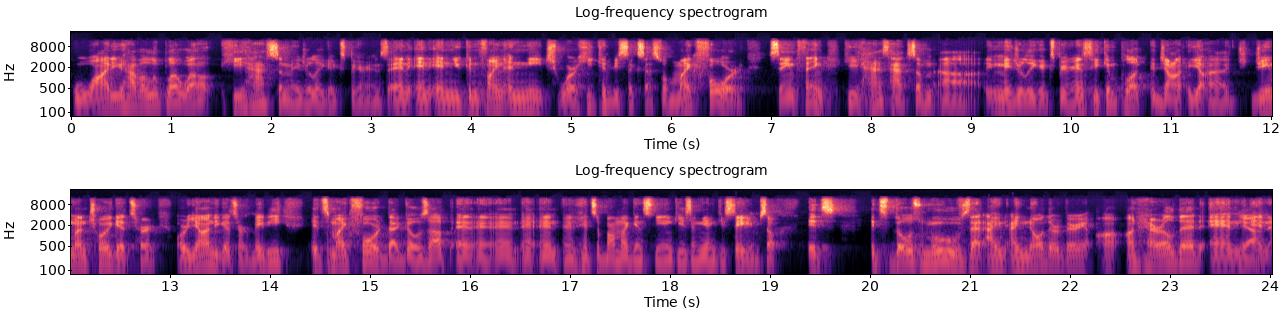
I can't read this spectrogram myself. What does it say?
why do you have a Luplo? Well, he has some major league experience and and and you can find a niche where he can be successful. Mike Ford, same thing. He has had some uh, major league experience. He can plug John uh, Ji-Man Choi gets hurt or Yandy gets hurt. Maybe it's Mike Ford that goes up and and and and hits a bomb against the Yankees in the Yankee Stadium. So it's it's those moves that I, I know they're very un- unheralded and Yeah. and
